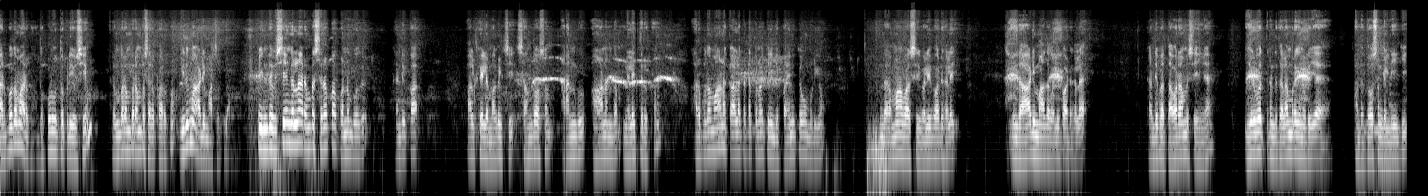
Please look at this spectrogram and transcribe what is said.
அற்புதமாக இருக்கும். அந்த கூழ் ஊற்றக்கூடிய விஷயம் ரொம்ப ரொம்ப ரொம்ப சிறப்பாக இருக்கும். இதுவும் ஆடி மாதத்தில் இப்போ இந்த விஷயங்கள்லாம் ரொம்ப சிறப்பாக பண்ணும்போது கண்டிப்பாக வாழ்க்கையில் மகிழ்ச்சி சந்தோஷம் அன்பு ஆனந்தம் நிலைத்திருக்கும். அற்புதமான காலகட்டத்தை நோக்கி நீங்கள் பயணிக்கவும் முடியும். இந்த அமாவாசை வழிபாடுகளை இந்த ஆடி மாத வழிபாடுகளை கண்டிப்பாக தவறாமல் செய்யுங்க. இருபத்தி ரெண்டு தலைமுறையினுடைய அந்த தோஷங்கள் நீங்கி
